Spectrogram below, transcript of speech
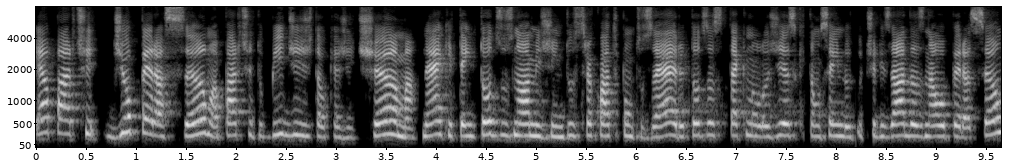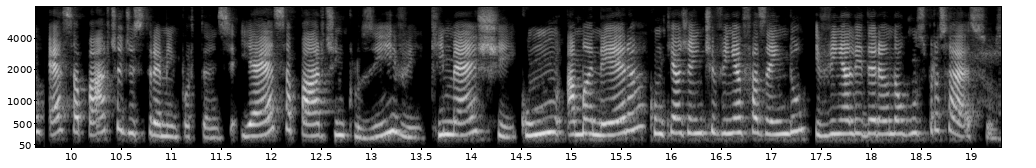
é a parte de operação, a parte do B-digital que a gente chama, né, que tem todos os nomes de indústria indústria 4.0, todas as tecnologias que estão sendo utilizadas na operação, essa parte é de extrema importância. E é essa parte, inclusive, que mexe com a maneira com que a gente vinha fazendo e vinha liderando alguns processos,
